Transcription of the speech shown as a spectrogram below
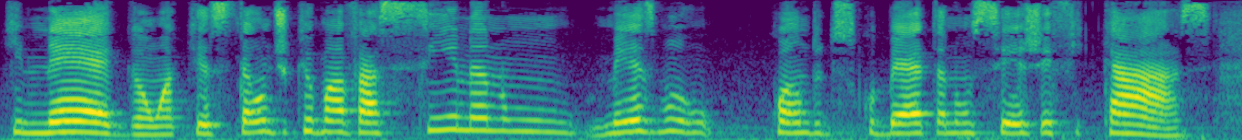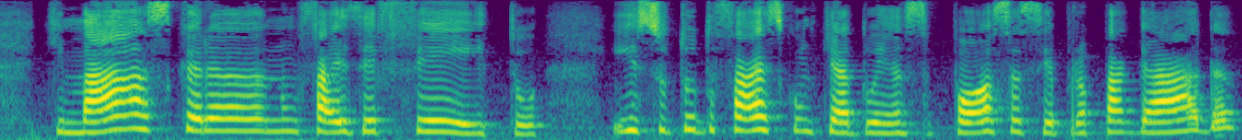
que negam a questão de que uma vacina, num, mesmo quando descoberta, não seja eficaz, que máscara não faz efeito. Isso tudo faz com que a doença possa ser propagada,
